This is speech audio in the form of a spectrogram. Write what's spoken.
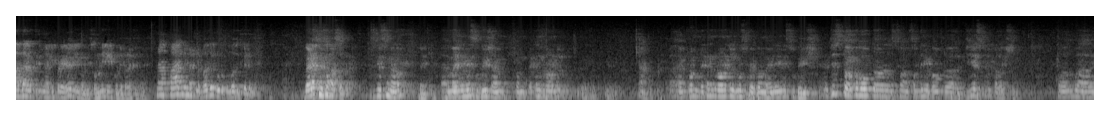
ஆதாரத்தின் அடிப்படையில் நீங்க அப்படி சொன்னீங்க கொஞ்சம் விளக்குங்க நான் பார்லிமெண்ட்ல பதில் கொடுக்கும்போது கேளுங்க விளக்கமா சொல்றேன் me, madam. Uh, my name is Subish. I'm from Deccan Chronicle. Ah. I'm from Deccan Chronicle newspaper. My name is Subish. Just talk about uh, so, something about uh, GST collection. Uh, uh,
